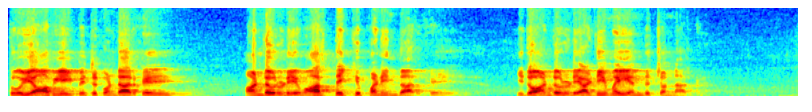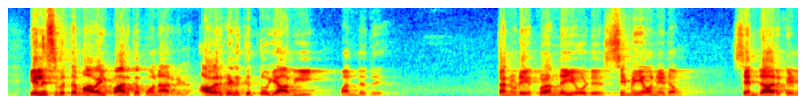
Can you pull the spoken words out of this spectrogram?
தூய் ஆவியை பெற்றுக்கொண்டார்கள் ஆண்டவருடைய வார்த்தைக்கு பணிந்தார்கள். இதோ ஆண்டவருடைய அடிமை என்று சொன்னார்கள். எலிசபெத் அம்மாவை பார்க்க போனார்கள். அவர்களுக்கு தூய் ஆவி வந்தது. தன்னுடைய குழந்தையோடு சிமையோனிடம் சென்றார்கள்.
